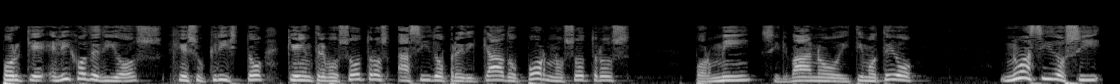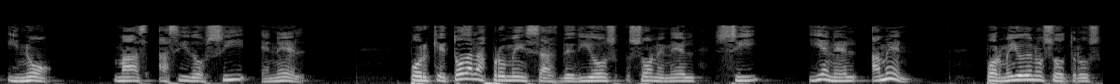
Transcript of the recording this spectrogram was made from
porque el Hijo de Dios, Jesucristo, que entre vosotros ha sido predicado por nosotros, por mí, Silvano y Timoteo, no ha sido sí y no, mas ha sido sí en él, porque todas las promesas de Dios son en él sí y en él amén, por medio de nosotros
